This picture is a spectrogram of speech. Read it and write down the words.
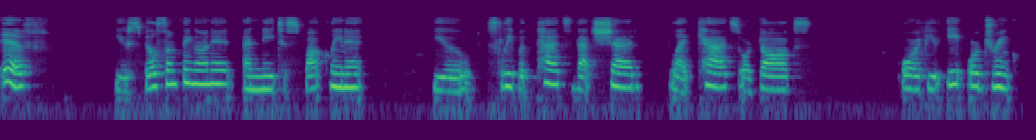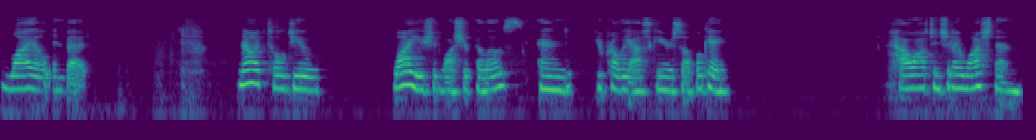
if you spill something on it and need to spot clean it, you sleep with pets that shed, like cats or dogs, or if you eat or drink while in bed. Now I've told you why you should wash your pillows, and you're probably asking yourself, okay, how often should I wash them?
